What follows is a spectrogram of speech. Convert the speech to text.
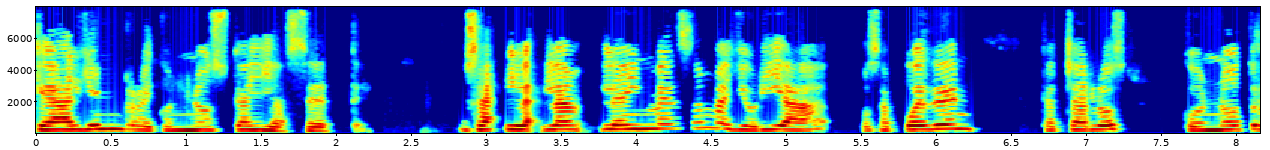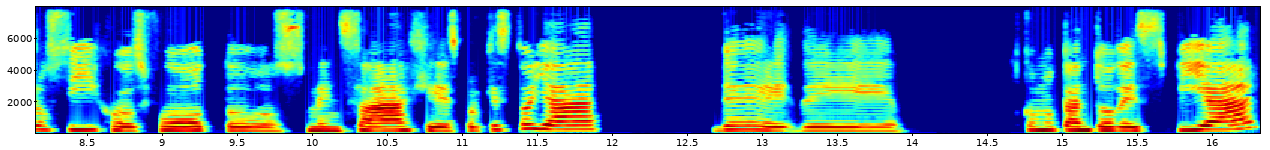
que alguien reconozca y acepte. O sea, la, la, la inmensa mayoría, o sea, pueden cacharlos con otros hijos, fotos, mensajes, porque esto ya de, como tanto de espiar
